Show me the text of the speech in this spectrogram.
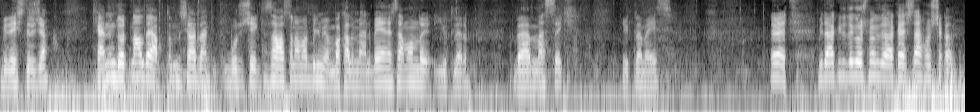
birleştireceğim. Kendim 4 nal da yaptım dışarıdan. Burcu çekti sağ olsun ama bilmiyorum bakalım yani. Beğenirsem onu da yüklerim. Beğenmezsek yüklemeyiz. Evet. Bir dahaki videoda görüşmek üzere arkadaşlar. Hoşçakalın.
